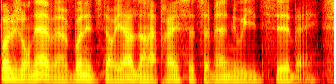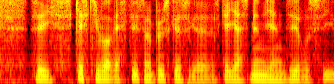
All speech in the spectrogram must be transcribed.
Paul Journet avait un bon éditorial dans la presse cette semaine où il disait, ben, qu'est-ce qui va rester? C'est un peu ce que, ce que, Yasmine vient de dire aussi.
